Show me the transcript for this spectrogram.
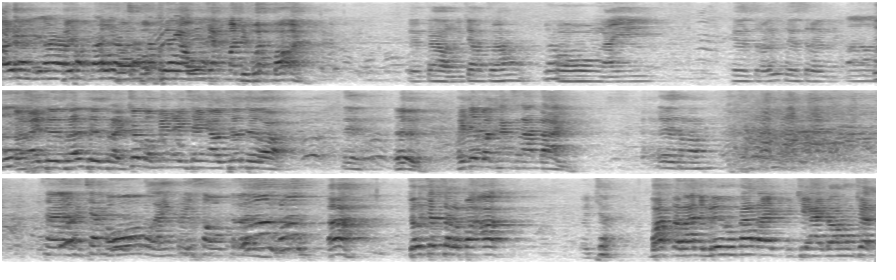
អីហើយខ្ញុំខ្ញុំឃើញឲ្យចាក់មកជីវិតបងអ่ะធ្វើការរំចាក់ប្រាំដល់ថ្ងៃ ធ្វើស្រូវធ្វើស្រូវបើឯងធ្វើស្រូវធ្វើស្រូវចុះបើមានអីផ្សេងឲ្យធ្វើធ្វើអត់ធ្វើអឺហើយចុះបើខាងស្នាមដៃធ្វើទាំងអស់ថាចាស់អូកន្លែងព្រៃសោឃើញអ่ะចូលចិត្តសិល្បៈអត់ទៅចិត្តបាត់តារាចម្រៀងរូបណាដែលជា idol ក្នុងចិត្ត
